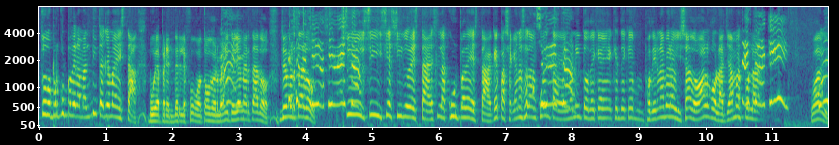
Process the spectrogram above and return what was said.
Todo por culpa de la maldita llama esta. Voy a prenderle fuego a todo, hermanito. Ya me he hartado. Ya me he hartado. Sí, sí, sí ha sido esta. Es la culpa de esta. ¿Qué pasa? Que no se dan cuenta, hermanito, de que, de que podrían haber avisado algo. Las llamas por la... ¿Cuál?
